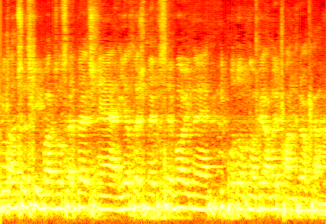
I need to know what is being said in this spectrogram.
Witam wszystkich bardzo serdecznie. Jesteśmy Psy Wojny i podobno gramy punk rocka.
